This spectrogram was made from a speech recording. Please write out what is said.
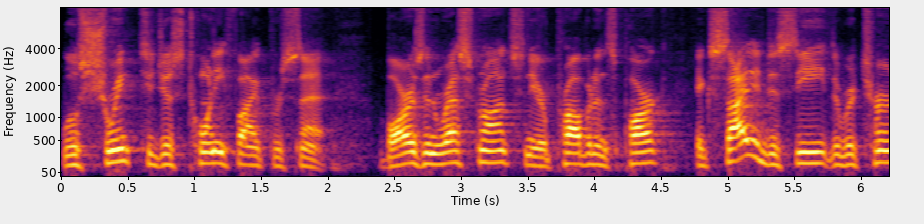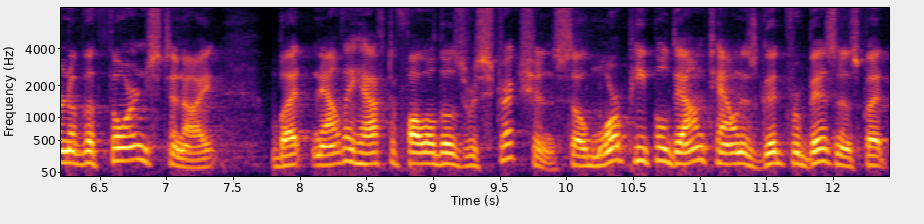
will shrink to just 25%. Bars and restaurants near Providence Park excited to see the return of the Thorns tonight, but now they have to follow those restrictions. So more people downtown is good for business, but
